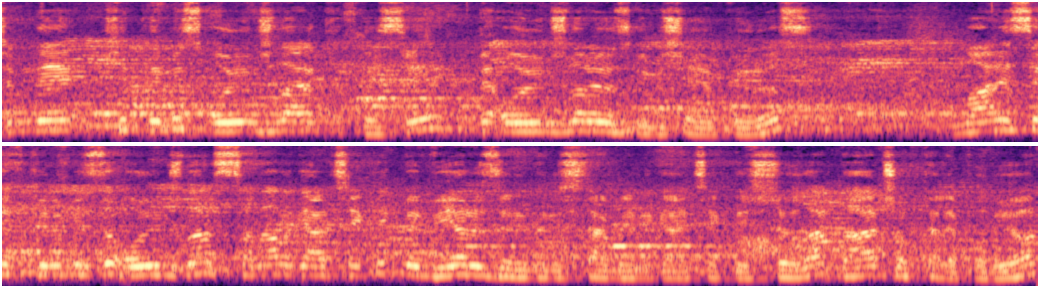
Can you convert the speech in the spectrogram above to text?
Şimdi kitlemiz oyuncular kitlesi ve oyunculara özgü bir şey yapıyoruz. Maalesef günümüzde oyuncular sanal gerçeklik ve VR üzerinden işlemlerini gerçekleştiriyorlar. Daha çok talep oluyor.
